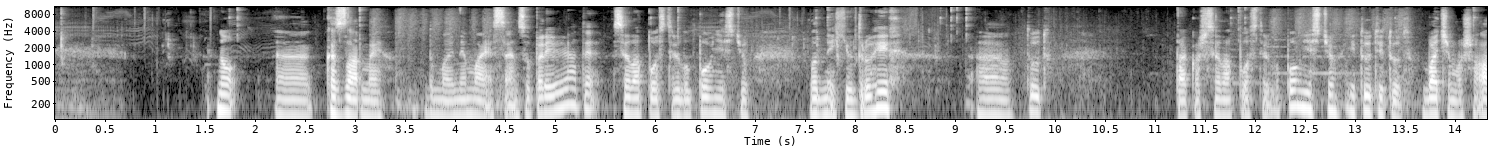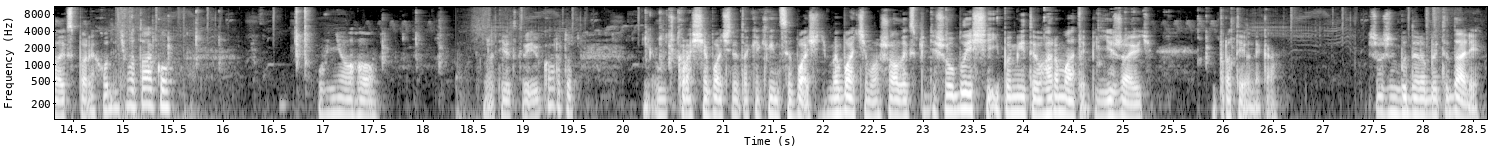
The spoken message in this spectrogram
Ну, е, казарми, думаю, немає сенсу перевіряти. Сила пострілу повністю в одних і в других. Е, тут також сила пострілу повністю. І тут, і тут. Бачимо, що Алекс переходить в атаку. В нього. От я відкрию карту. Лучше краще бачити так, як він це бачить. Ми бачимо, що Алекс підійшов ближче і помітив гармати під'їжджають противника. Що ж він буде робити далі?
